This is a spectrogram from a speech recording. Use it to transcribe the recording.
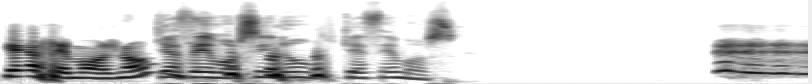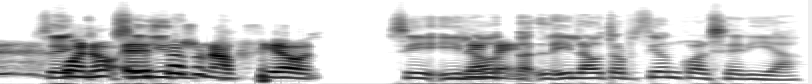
¿Qué hacemos, no? ¿Qué hacemos? Sí, ¿no? ¿Qué hacemos? bueno, esta es una opción. Sí, ¿y la, ¿y la otra opción cuál sería?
